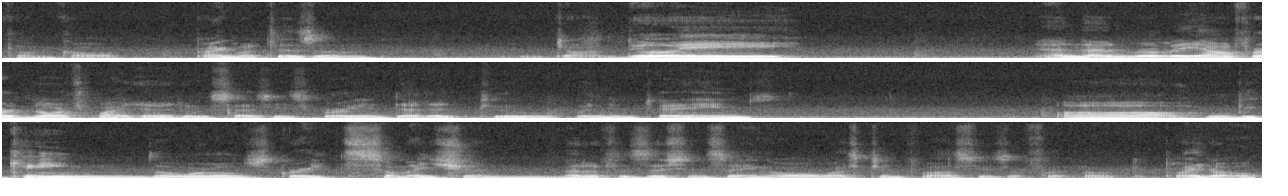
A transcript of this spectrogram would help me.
become called pragmatism, John Dewey, and then really Alfred North Whitehead, who says he's very indebted to William James, uh, who became the world's great summation metaphysician, saying all Western philosophy is a footnote to Plato.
